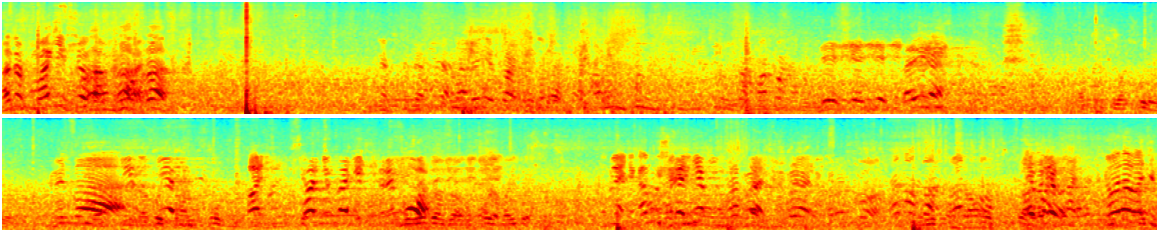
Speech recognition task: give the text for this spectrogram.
Андрюх, помоги, все. Парень, парень, не уходите далеко. Ну, блядь, а кому еще рядом некуда бросать? Лево, лево. Ну, давай, Вадим.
